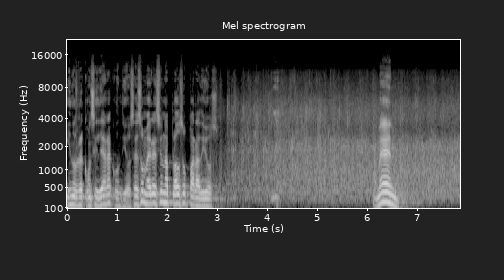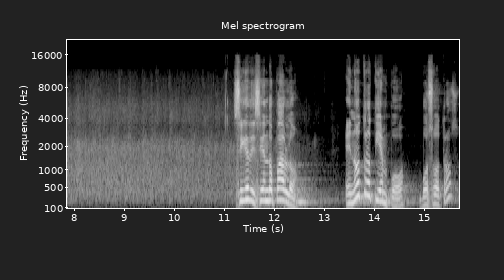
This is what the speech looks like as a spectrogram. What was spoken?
y nos reconciliara con Dios. Eso merece un aplauso para Dios. Amén. Sigue diciendo Pablo, en otro tiempo vosotros,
